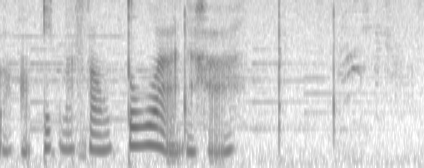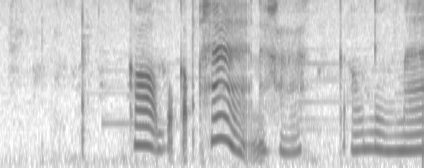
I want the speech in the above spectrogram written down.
ก็เอา x มาสองตัวนะคะ ก็บวกกับ 5 นะคะ ก็เอา 1 มา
